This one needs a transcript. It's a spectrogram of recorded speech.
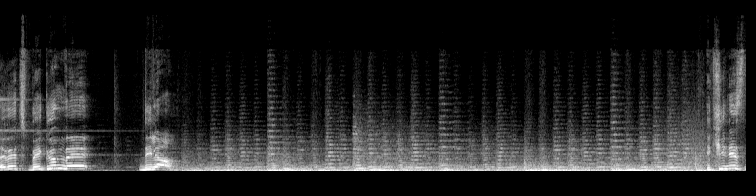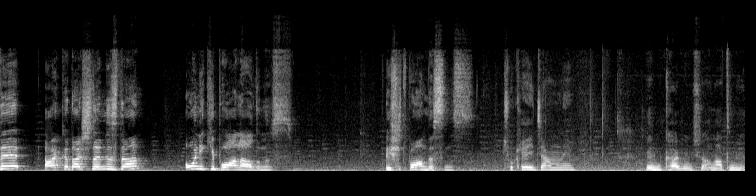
Evet Begüm ve Dilan. İkiniz de arkadaşlarınızdan 12 puan aldınız. Eşit puandasınız. Çok heyecanlıyım. Benim kalbim şu an atmıyor.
